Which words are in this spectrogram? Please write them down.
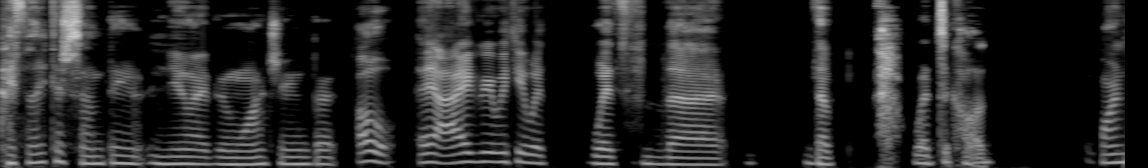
I feel like there's something new I've been watching, but oh yeah, I agree with you with with the the what's it called? Porn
